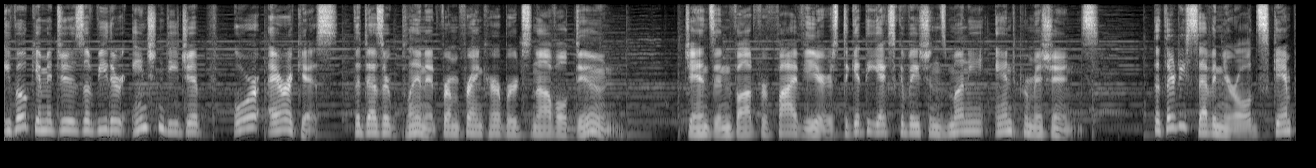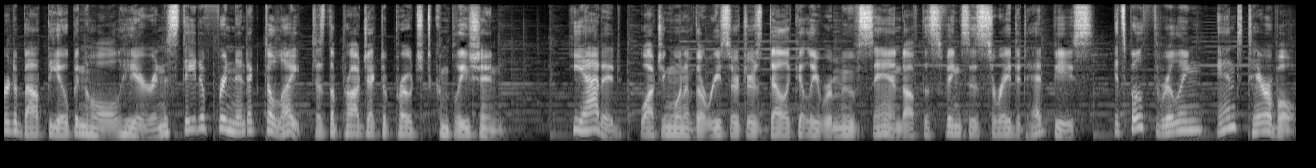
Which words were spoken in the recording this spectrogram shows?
evoke images of either ancient Egypt or Arrakis, the desert planet from Frank Herbert's novel Dune. Jenzen fought for five years to get the excavation's money and permissions. The 37 year old scampered about the open hole here in a state of frenetic delight as the project approached completion. He added, watching one of the researchers delicately remove sand off the Sphinx's serrated headpiece, it's both thrilling and terrible.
